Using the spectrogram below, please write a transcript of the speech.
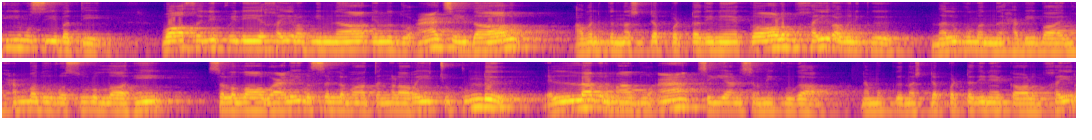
ഫീ മുസീബത്തി എന്ന് ദുആ ചെയ്താൽ അവൻക്ക് നഷ്ടപ്പെട്ടതിനേക്കാളും ഹൈർ അവനിക്ക് നൽകുമെന്ന് ഹബീബായ് മുഹമ്മദ് റസൂലുല്ലാഹി സല്ലാ അലൈഹി വസല്ലമ തങ്ങൾ അറിയിച്ചിട്ടുണ്ട്. എല്ലാവരും ആ ദുആ ചെയ്യാൻ ശ്രമിക്കുക. നമുക്ക് നഷ്ടപ്പെട്ടതിനേക്കാളും ഹൈർ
